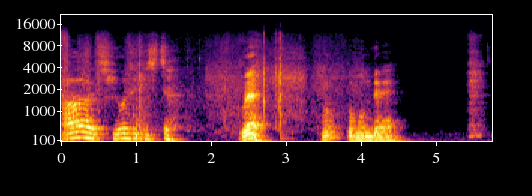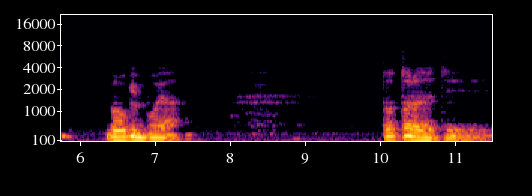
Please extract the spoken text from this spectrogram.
아, 지겨운 새끼 진짜. 왜? 어? 또 뭔데? 뭐긴 뭐야. 또 떨어졌지.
